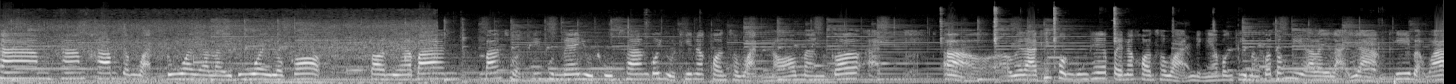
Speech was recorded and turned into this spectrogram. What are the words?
ห้ามห้ามข้ามจังหวัดด้วยอะไรด้วย แล้วก็ตอนนี้บ้านบ้านส่วนที่คุณแม่ YouTube สร้างก็อยู่ที่นครสวรรค์เนาะมันก็อาจเวลาที่คนกรุงเทพไปนครสวรรค์อย่างเงี้ยบางทีมันก็ต้องมีอะไรหลายอย่างที่แบบว่า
